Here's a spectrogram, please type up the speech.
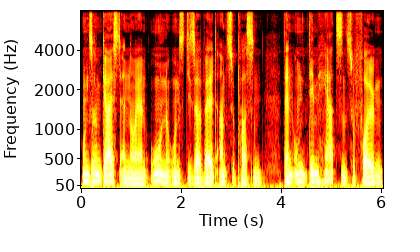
unseren Geist erneuern, ohne uns dieser Welt anzupassen, denn um dem Herzen zu folgen,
